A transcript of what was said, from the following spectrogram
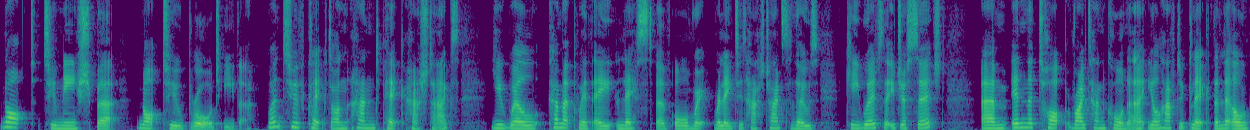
not too niche but not too broad either. Once you've clicked on handpick hashtags, you will come up with a list of all re- related hashtags for those keywords that you just searched. Um, in the top right hand corner, you'll have to click the little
